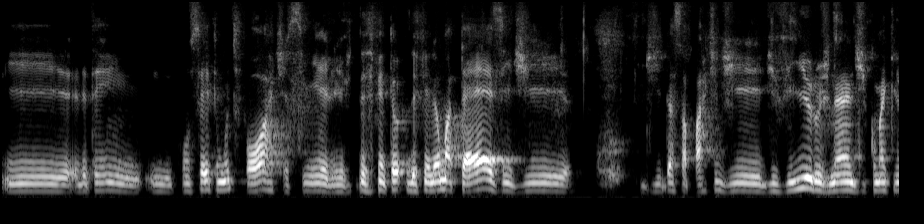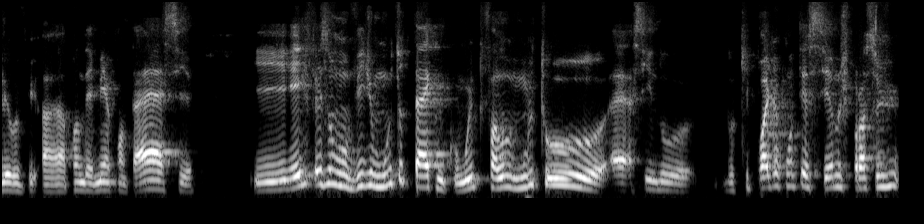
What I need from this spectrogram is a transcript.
E ele tem um conceito muito forte, assim, ele defendeu, defendeu uma tese de de, dessa parte de, de vírus, né? De como é que a pandemia acontece. E ele fez um vídeo muito técnico, muito falando muito é, assim do, do que pode acontecer nos próximos,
